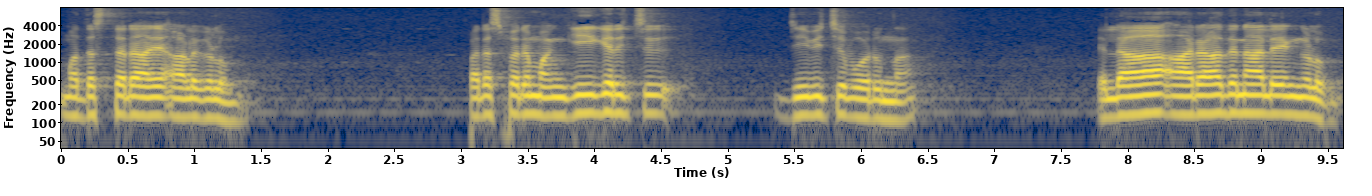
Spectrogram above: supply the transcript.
മതസ്ഥരായ ആളുകളും പരസ്പരം അംഗീകരിച്ച് ജീവിച്ചു പോരുന്ന എല്ലാ ആരാധനാലയങ്ങളും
